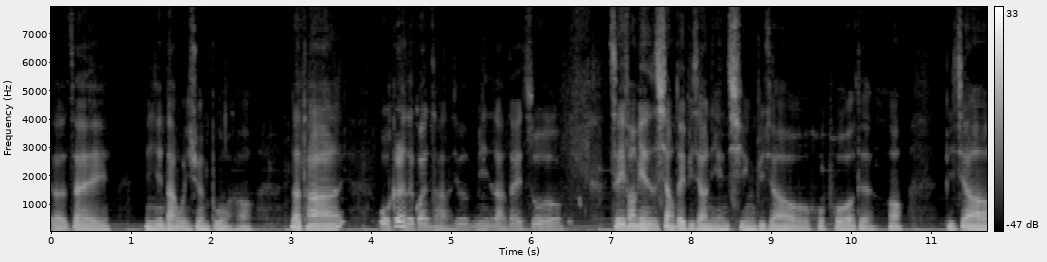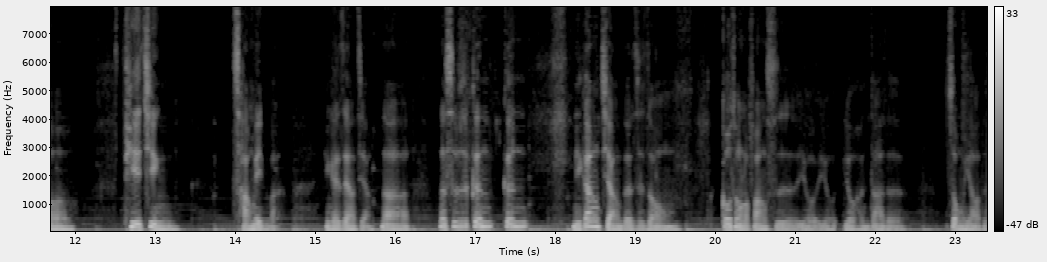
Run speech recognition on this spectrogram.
呃在民进党文宣部嘛哈，那他我个人的观察，就民进党在做这一方面是相对比较年轻、比较活泼的哦，比较贴近长民吧，应该这样讲。那那是不是跟跟你刚刚讲的这种？沟通的方式有有有很大的重要的，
